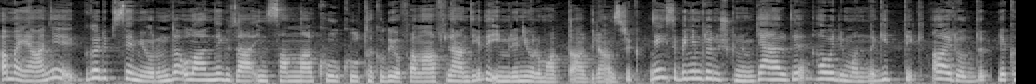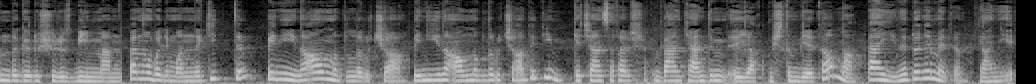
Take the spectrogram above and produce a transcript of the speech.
Ama yani garipsemiyorum da ulan ne güzel insanlar cool cool takılıyor falan filan diye de imreniyorum hatta birazcık. Neyse benim dönüş günüm geldi. Havalimanına gittik. Ayrıldık. Yakında görüşürüz bilmem. Ben havalimanına gittim. Beni yine almadılar uçağa. Beni yine almadılar uçağa dediğim. Geçen sefer ben kendim e, yakmıştım bileti ama ben yine dönemedim. Yani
